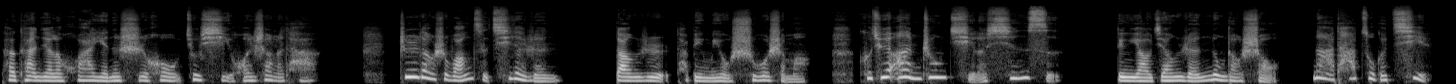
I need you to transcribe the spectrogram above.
他看见了花颜的时候就喜欢上了她。知道是王子期的人，当日他并没有说什么，可却暗中起了心思，定要将人弄到手，纳他做个妾。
